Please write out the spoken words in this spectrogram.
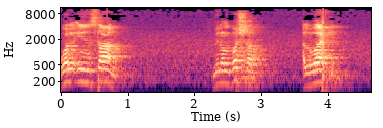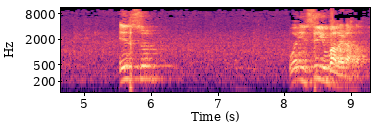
wاlinsaan min albashar alwaaxid insun waa insiyun baa la idhahdaa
